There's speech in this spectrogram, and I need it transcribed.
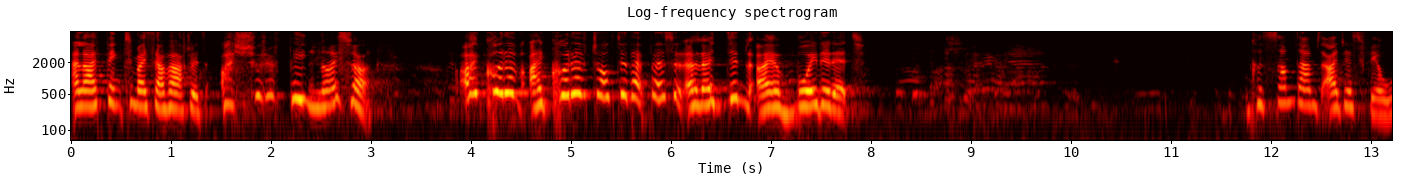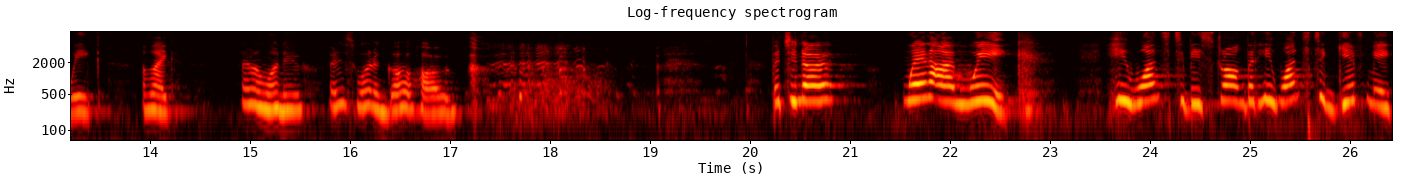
And I think to myself afterwards, I should have been nicer. I could have, I could have talked to that person and I didn't. I avoided it. Because sometimes I just feel weak. I'm like, I don't want to. I just want to go home. but you know, when I'm weak, he wants to be strong, but He wants to give me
